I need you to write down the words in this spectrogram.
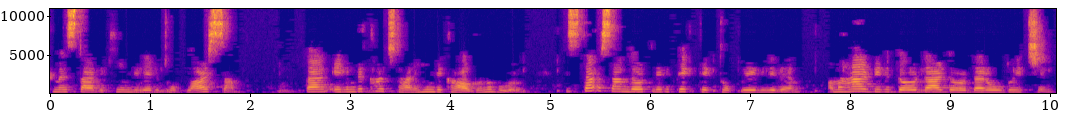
kümeslerdeki hindileri toplarsam ben elimde kaç tane hindi kaldığını bulurum. İstersen dörtleri tek tek toplayabilirim ama her biri dörder dörder olduğu için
